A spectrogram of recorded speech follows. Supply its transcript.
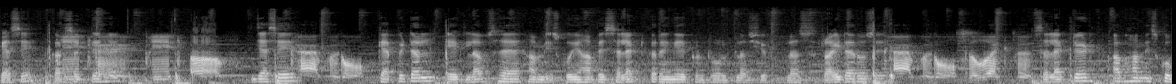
कैसे कर सकते हैं? जैसे कैपिटल एक लफ्ज़ है हम इसको यहाँ पे सेलेक्ट करेंगे control plus shift plus right arrow से। सेलेक्टेड अब हम इसको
